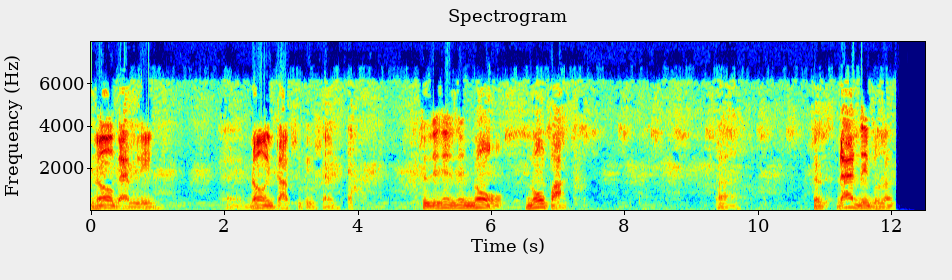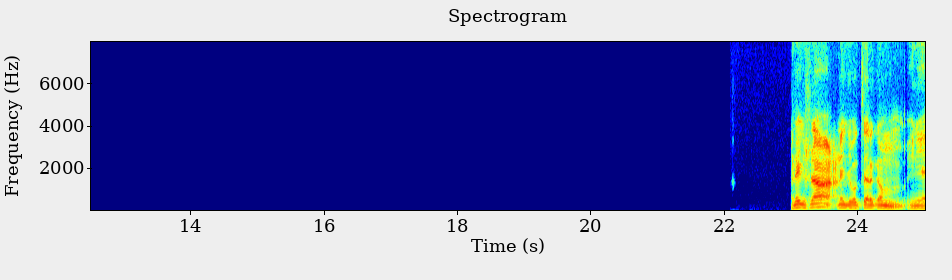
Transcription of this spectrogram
no gambling, uh, no intoxication. So this is the no, no path. Uh, so that they do not. ஹரே கிருஷ்ணா அனைத்து பக்தருக்கும் இனிய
